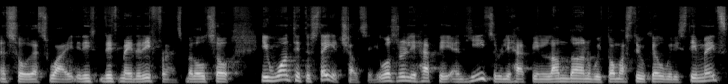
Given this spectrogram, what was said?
and so that's why it made a difference. But also he wanted to stay at Chelsea. He was really happy, and he's really happy in London with Thomas Tuchel with his teammates.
